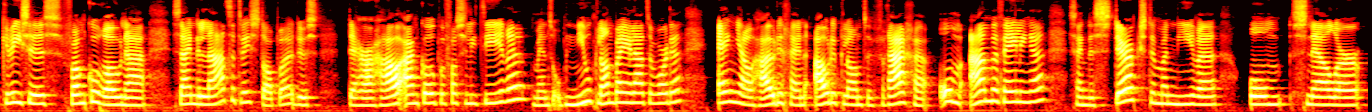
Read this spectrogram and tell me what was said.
crisis, van corona, zijn de laatste twee stappen. Dus de herhaal aankopen faciliteren, mensen opnieuw klant bij je laten worden. En jouw huidige en oude klanten vragen om aanbevelingen zijn de sterkste manieren om sneller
